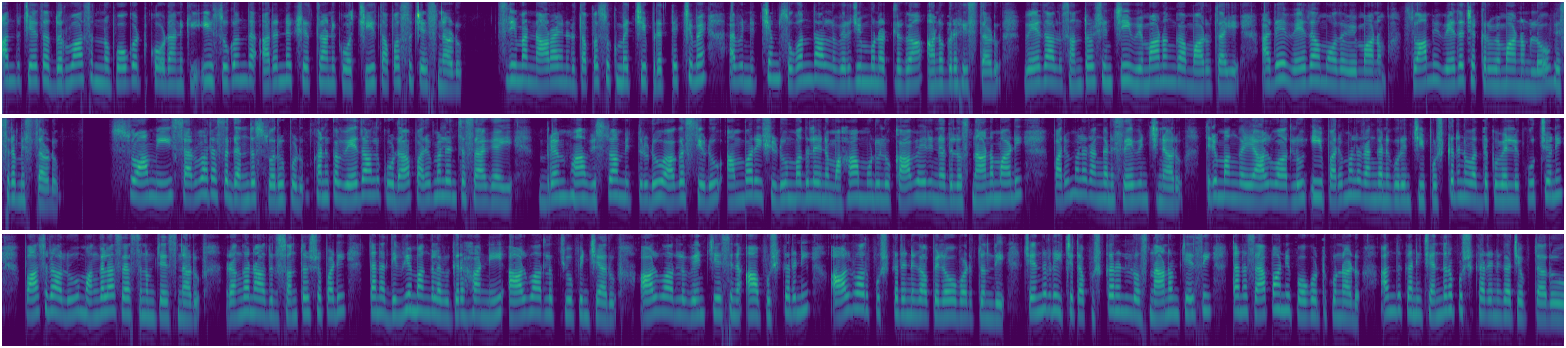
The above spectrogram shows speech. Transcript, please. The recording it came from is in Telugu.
అందుచేత దుర్వాసనను పోగొట్టుకోవడానికి ఈ సుగంధ అరణ్య క్షేత్రానికి వచ్చి తపస్సు చేసినాడు. శ్రీమన్నారాయణుడు తపస్సుకు మెచ్చి ప్రత్యక్షమే అవి నిత్యం సుగంధాలను విరజిమ్మునట్లుగా అనుగ్రహిస్తాడు. వేదాలు సంతోషించి విమానంగా మారుతాయి. అదే వేదామోద విమానం స్వామి వేదచక్ర విమానంలో విశ్రమిస్తాడు. స్వామి సర్వరస గంధ స్వరూపుడు. కనుక వేదాలు కూడా పరిమళించసాగాయి. బ్రహ్మ విశ్వామిత్రుడు అగస్త్యుడు అంబరీషుడు మొదలైన మహామునులు కావేరి నదిలో స్నానమాడి పరిమళ రంగని సేవించినారు. తిరుమంగయ్య ఆల్వార్లు ఈ పరిమళ రంగని గురించి పుష్కరిణి వద్దకు వెళ్ళి కూర్చొని పాసురాలు మంగళాశాసనం చేసినారు. రంగనాథుడు సంతోషపడి తన దివ్యమంగళ విగ్రహాన్ని ఆల్వార్లకు చూపించారు. ఆల్వార్లు వెంచేసిన ఆ పుష్కరిణి ఆల్వార్ పిలు పిలువబడుతుంది. చంద్రుడు ఇచ్చట పుష్కరిణిలో స్నానం చేసి తన శాపాన్ని పోగొట్టుకున్నాడు. అందుకని చంద్ర పుష్కరిణిగా చెబుతారు.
